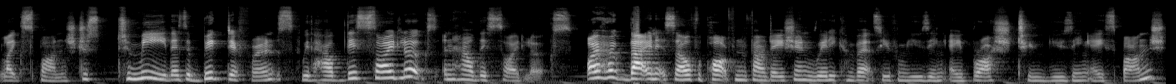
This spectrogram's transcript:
like sponge. Just to me, there's a big difference with how this side looks and how this side looks. I hope that in itself, apart from the foundation, really converts you from using a brush to using a sponge.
